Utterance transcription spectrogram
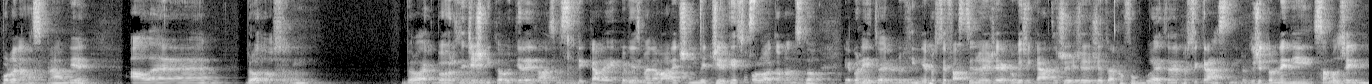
podle nás správně, ale bylo to osobní. Bylo, jako bylo hrozně těžké to oddělit, a jsme si tykali, chodili jsme na vánoční večírky spolu a tohle to. Jako není to jednoduché. Mě prostě fascinuje, že jako vy říkáte, že, že, že, to jako funguje, to je prostě krásný, protože to není samozřejmé.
